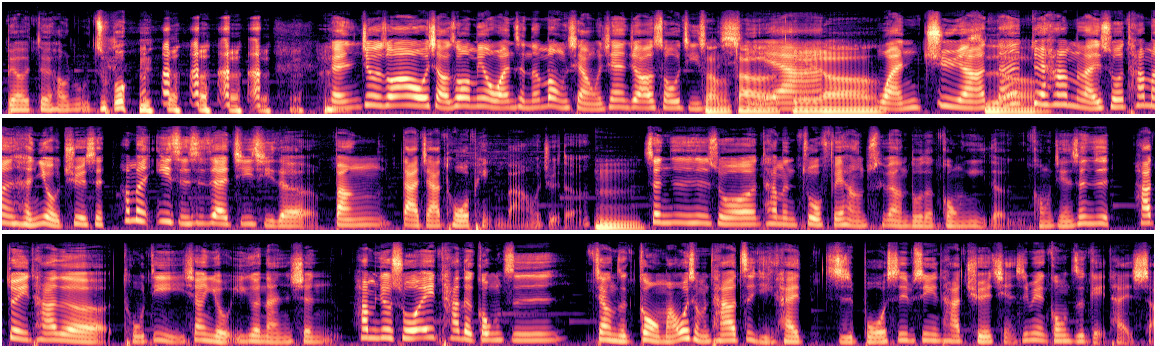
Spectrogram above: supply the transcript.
不要对号入座。可能就是说啊，我小时候没有完成的梦想，我现在就要收集什么鞋啊、对啊玩具啊。是啊，但是对他们来说，他们很有趣的是，他们一直是在积极的帮大家脱贫吧。我觉得，嗯，甚至是说他们做非常非常多的公益的空间，甚至他对他的徒弟，像有一个男生，他们就说，哎，他的工资。这样子够吗？为什么他要自己开直播？是不是因为他缺钱？是因为工资给太少？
